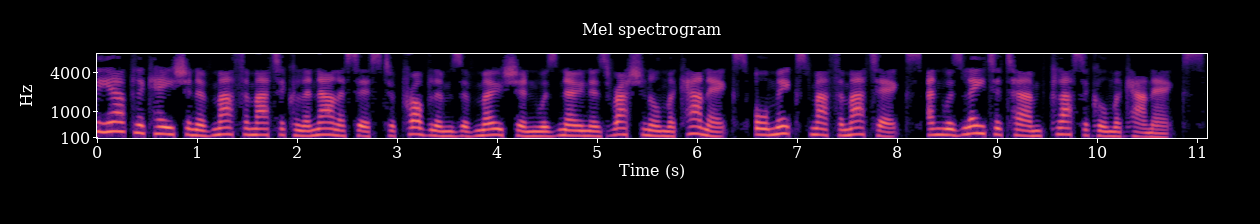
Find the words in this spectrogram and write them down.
The application of mathematical analysis to problems of motion was known as rational mechanics, or mixed mathematics, and was later termed classical mechanics.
